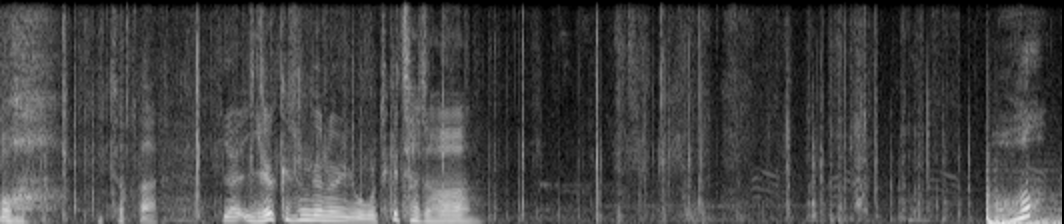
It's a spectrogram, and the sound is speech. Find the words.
와 미쳤다. 야 이렇게 숨겨놓은 이거 어떻게 찾아? 어?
